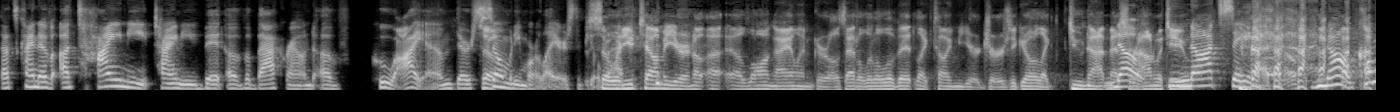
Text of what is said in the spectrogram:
that's kind of a tiny, tiny bit of a background of who I am. There's so, so many more layers to peel. So back. when you tell me you're an, uh, a, a, Long Island girl, is that a little bit like telling me you're a Jersey girl? Like, do not mess no, around with do you. Do not say that. no, come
